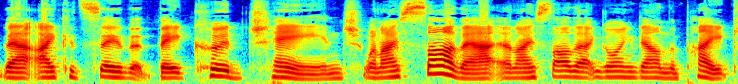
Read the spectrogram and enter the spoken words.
that I could say that they could change. When I saw that, and I saw that going down the pike,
